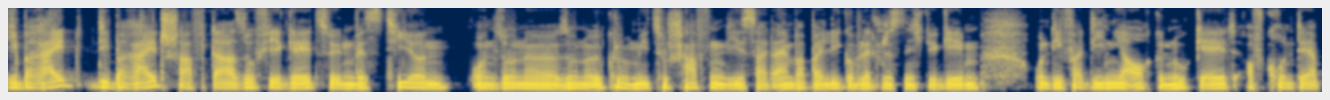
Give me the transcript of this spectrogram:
Die, bereit, die Bereitschaft, da so viel Geld zu investieren und so eine, so eine Ökonomie zu schaffen, die ist halt einfach bei League of Legends nicht gegeben. Und die verdienen ja auch genug Geld aufgrund der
